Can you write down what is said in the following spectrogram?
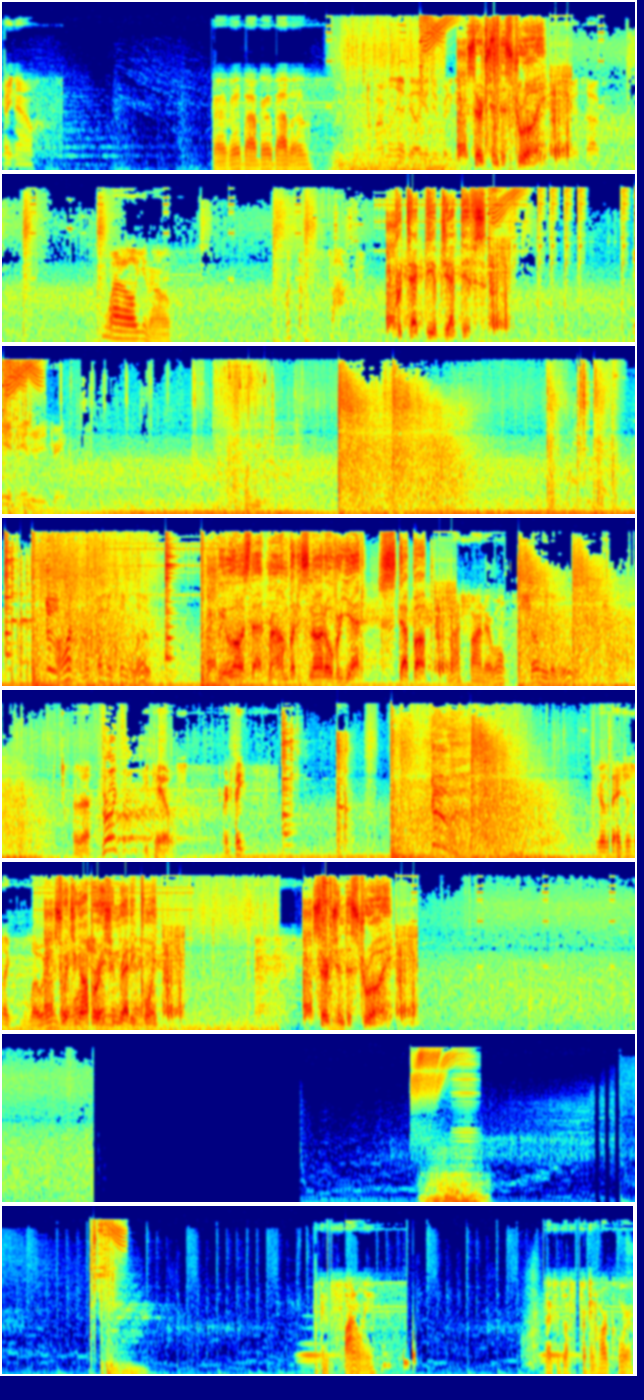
right now. Bravo, bravo, bravo. Normally, I feel like I do pretty good. Search and destroy. Well, you know. What the fuck? Protect the objectives. You get energy drink. I want the fucking thing load. We lost that round, but it's not over yet. Step up. Match finder won't show me the rules. Or the Throwing. details. Red fate. Because it's just like loading. Switching won't show me operation ready thing. point. Search and destroy. Fucking finally. That's such a freaking hardcore.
